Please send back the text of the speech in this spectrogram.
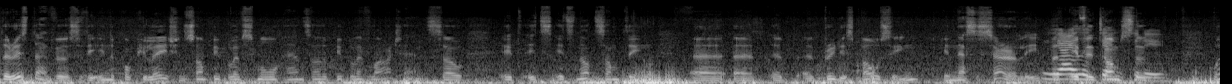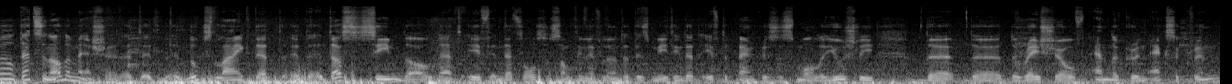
there is diversity in the population. Some people have small hands, other people have large hands. So it, it's it's not something uh, uh, uh, uh, predisposing in necessarily. The but if it comes density. to well, that's another measure. It, it, it looks like that. It, it does seem though that if, and that's also something we've learned at this meeting, that if the pancreas is smaller, usually the the, the ratio of endocrine exocrine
